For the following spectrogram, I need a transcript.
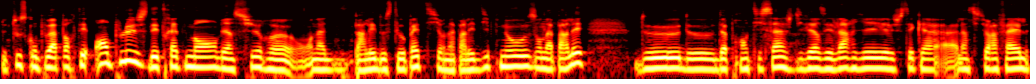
de tout ce qu'on peut apporter en plus des traitements, bien sûr, euh, on a parlé d'ostéopathie, on a parlé d'hypnose, on a parlé d'apprentissage de, divers et variés. Je sais qu'à l'Institut Raphaël,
